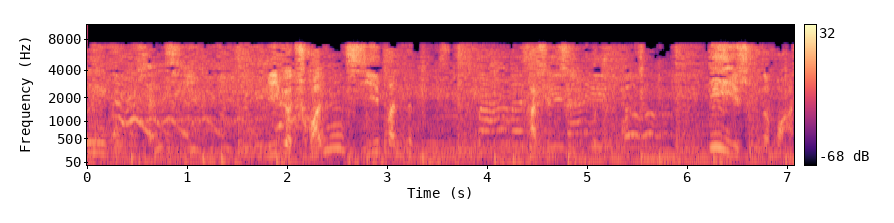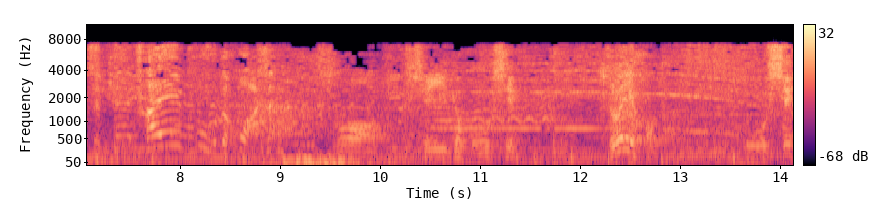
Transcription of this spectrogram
关谷神奇，一个传奇般的名字。他是智慧的化身，艺术的化身，财富的化身。我是一个武士，最后的武士。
